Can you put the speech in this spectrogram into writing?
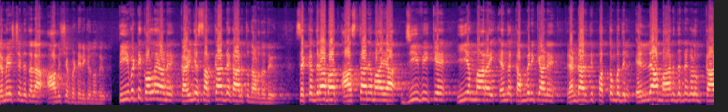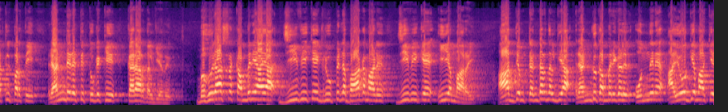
രമേശ് ചെന്നിത്തല ആവശ്യപ്പെട്ടിരിക്കുന്നത്. തീവെട്ടിക്കൊള്ളയാണ് കഴിഞ്ഞ സർക്കാരിന്റെ കാലത്ത് നടന്നത്. സെക്കന്ദരാബാദ് ആസ്ഥാനമായ G V K E M R I എന്ന കമ്പനിക്കാണ് രണ്ടായിരത്തി പത്തൊമ്പതിൽ എല്ലാ മാനദണ്ഡങ്ങളും കാറ്റിൽ പറത്തി രണ്ടിരട്ടി തുകയ്ക്ക് കരാർ നൽകിയത്. ബഹുരാഷ്ട്ര കമ്പനിയായ ജി വി കെ ഗ്രൂപ്പിന്റെ ഭാഗമാണ് G V K E M R I ആദ്യം ടെൻഡർ നൽകിയ രണ്ടു കമ്പനികളിൽ ഒന്നിനെ അയോഗ്യമാക്കിയ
